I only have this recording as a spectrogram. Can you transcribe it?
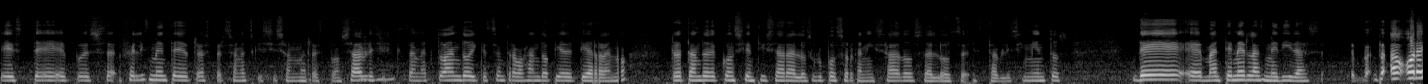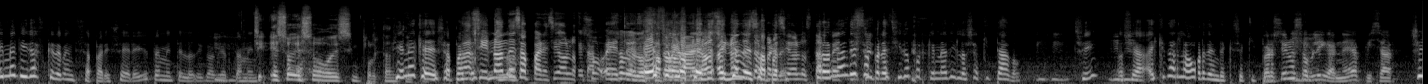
este, pues felizmente hay otras personas que sí son más responsables y que están actuando y que están trabajando a pie de tierra, ¿no? Tratando de concientizar a los grupos organizados, a los establecimientos, de eh, mantener las medidas. Ahora hay medidas que deben desaparecer, ¿eh? yo también te lo digo abiertamente. Sí, eso, eso es importante. Tiene que desaparecer. si no han desaparecido los tapetes. Eso, los tapetes, hay que desaparecer. Pero no han desaparecido porque nadie los ha quitado. ¿Sí? O sea, hay que dar la orden de que se quiten. Pero sí nos obligan, ¿eh? A pisar. Sí,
